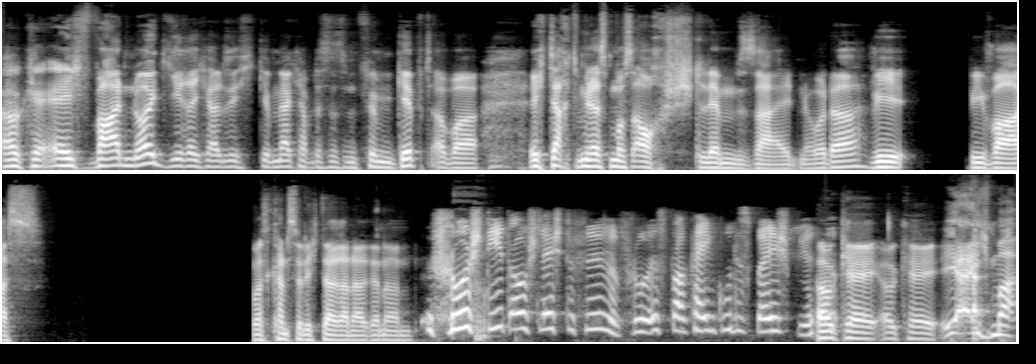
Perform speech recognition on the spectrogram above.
Okay, ich war neugierig, als ich gemerkt habe, dass es einen Film gibt, aber ich dachte mir, das muss auch schlimm sein, oder? Wie, wie war's? Was kannst du dich daran erinnern? Flo steht auf schlechte Filme. Flo ist da kein gutes Beispiel. Okay, okay. Ja, ich mag,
